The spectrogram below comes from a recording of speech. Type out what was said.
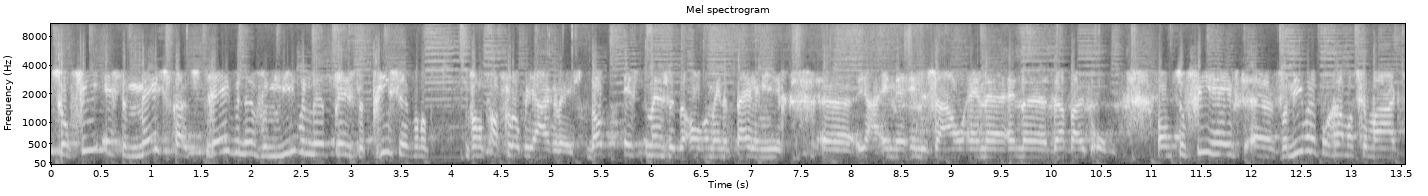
Sophie is de meest vooruitstrevende, vernieuwende presentatrice van het, van het afgelopen jaar geweest. Dat is tenminste de algemene peiling hier uh, ja, in, in de zaal en, uh, en uh, daarbuitenom. Want Sophie heeft vernieuwende programma's gemaakt,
